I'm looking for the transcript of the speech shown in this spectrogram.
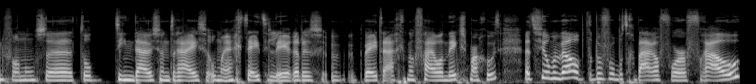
van onze tot 10.000 reizen om NGT te leren. Dus ik weet eigenlijk nog vrijwel niks. Maar goed, het viel me wel op dat bijvoorbeeld gebaren voor vrouw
